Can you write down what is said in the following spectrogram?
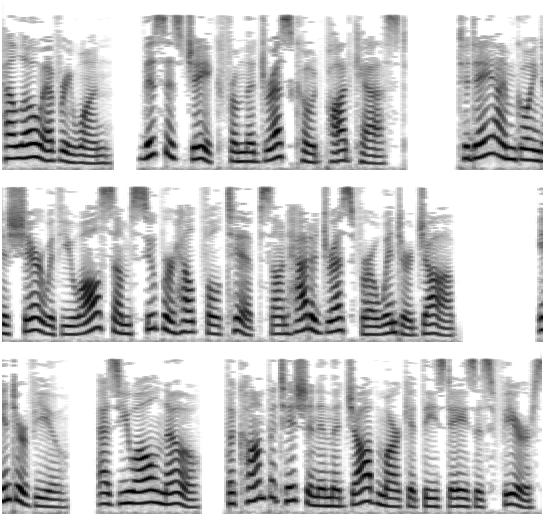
Hello everyone. This is Jake from the Dress Code Podcast. Today I'm going to share with you all some super helpful tips on how to dress for a winter job interview. As you all know, the competition in the job market these days is fierce.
